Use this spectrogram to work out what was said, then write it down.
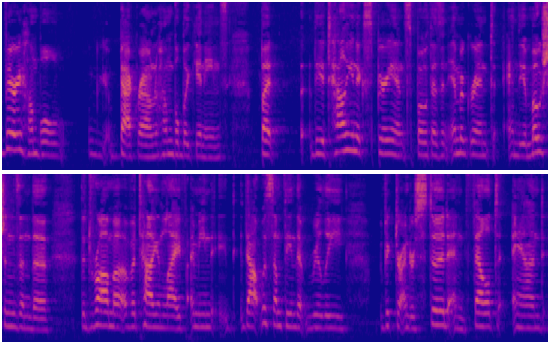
very humble background, humble beginnings, but the Italian experience, both as an immigrant and the emotions and the the drama of Italian life, I mean, that was something that really Victor understood and felt and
